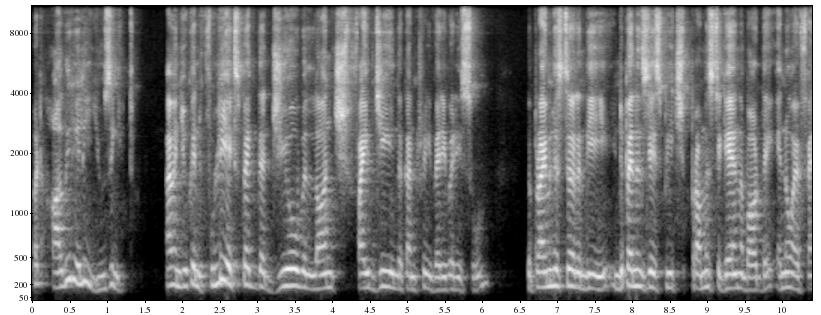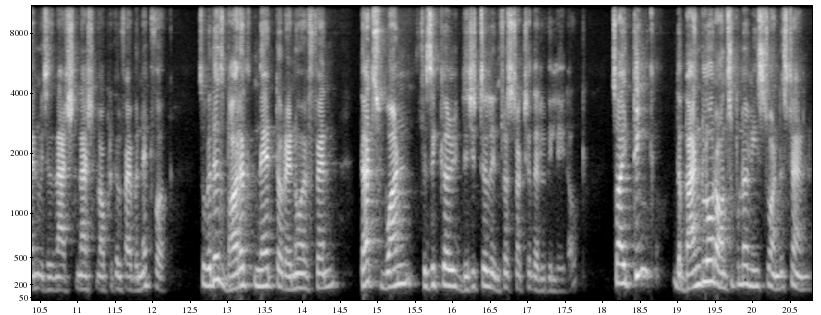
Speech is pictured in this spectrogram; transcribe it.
but are we really using it? I mean, you can fully expect that Jio will launch 5G in the country very, very soon. The Prime Minister in the Independence Day speech promised again about the NOFN, which is the National Optical Fiber Network. So whether it's BharatNet or NOFN, that's one physical digital infrastructure that will be laid out. So I think the Bangalore entrepreneur needs to understand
